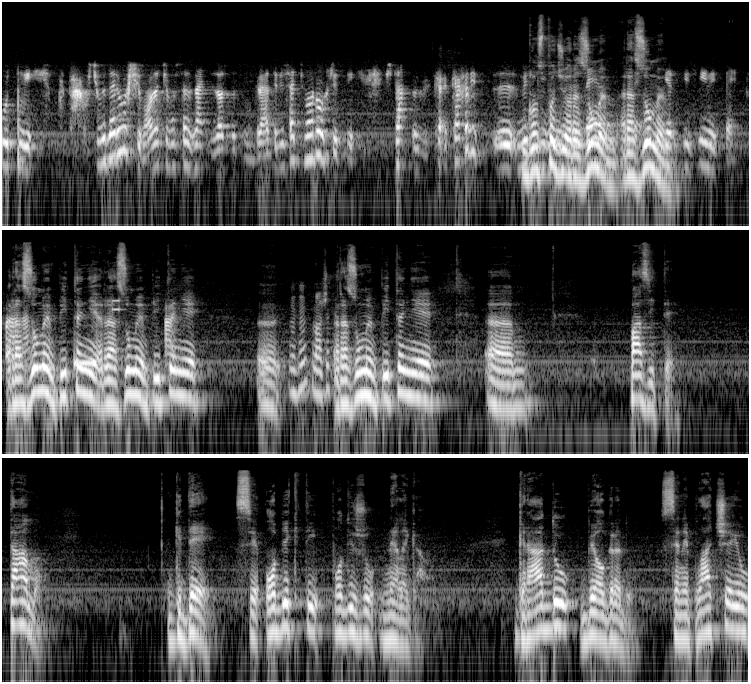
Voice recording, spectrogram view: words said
autoputovi, pa kako ćemo da rušimo? Onda ćemo sad znati dosta smo gradili, sad ćemo rušiti. Šta, ka- kakav je... e, mislim, Gospođo, razumem, razumem. Jer, izvinite. hvala. Razumem pitanje, razumem pitanje, Mhm, možete. razumem pitanje, pazite, tamo gde se objekti podižu nelegalno, gradu Beogradu se ne plaćaju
